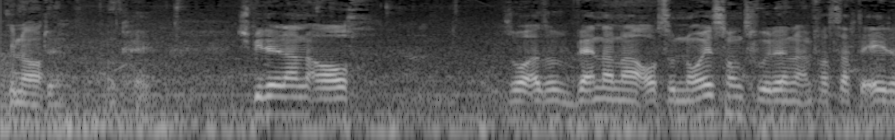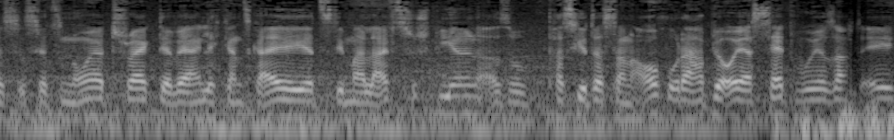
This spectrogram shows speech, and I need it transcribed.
So. Genau. Okay. Spielt ihr dann auch so, also werden dann auch so neue Songs, wo ihr dann einfach sagt, ey, das ist jetzt ein neuer Track, der wäre eigentlich ganz geil, jetzt den mal live zu spielen. Also passiert das dann auch? Oder habt ihr euer Set, wo ihr sagt, ey,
